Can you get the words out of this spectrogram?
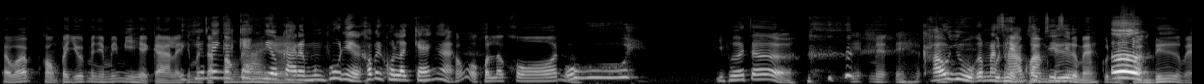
แต่ว่าของประยุทธ์มันยังไม่มีเหตุการณ์อะไรไอ้ที่เหี้มันยจับแม่งต้ก็องได้แก๊งเดียวกันอะไงมึงพูดอย่างกับเขาเป็นคนละแก๊งอะเขาบอกคนละคนโอ้ยอีเพอร์เจอร์เอ๊ะเอ๊ะเขาอยู่กันมาคุณเห็สานมคสิวามบสี่ดื้สิบอไหมคุณเอเห็นอความดื้อไหม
